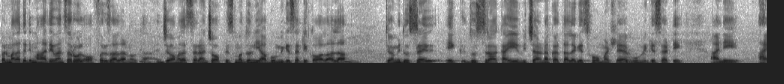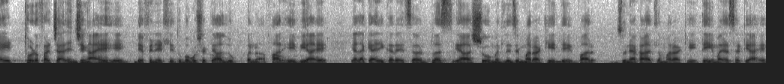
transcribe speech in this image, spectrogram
पण मला कधी महादेवांचा रोल ऑफर झाला नव्हता. आणि जेव्हा मला सरांच्या ऑफिसमधून या भूमिकेसाठी कॉल आला तेव्हा मी दुसऱ्या एक दुसरा काही विचार न करता लगेच हो म्हटलं या भूमिकेसाठी. आणि आहे थोडंफार चॅलेंजिंग आहे हे डेफिनेटली तू बघू शकते हा लुक पण फार हेवी आहे. याला कॅरी करायचं प्लस या शोमधले जे मराठी आहे ते फार जुन्या काळातलं मराठी आहे तेही माझ्यासाठी आहे.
